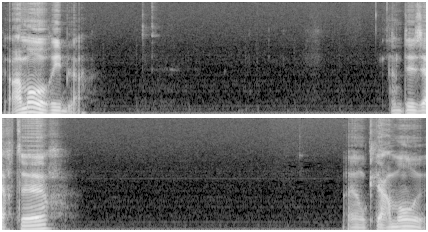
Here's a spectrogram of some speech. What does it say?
C'est vraiment horrible, là. Un déserteur donc clairement, euh,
